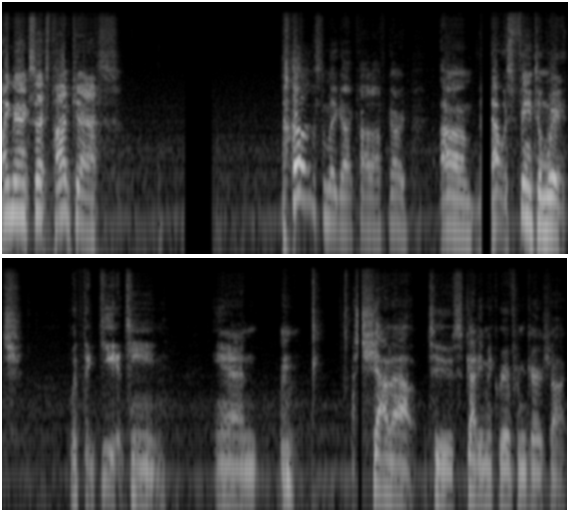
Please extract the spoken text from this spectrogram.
Mike Vanek Sucks podcast. Oh, somebody got caught off guard. Um, that was Phantom Witch with the guillotine. And shout out to Scotty McRib from Gershock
